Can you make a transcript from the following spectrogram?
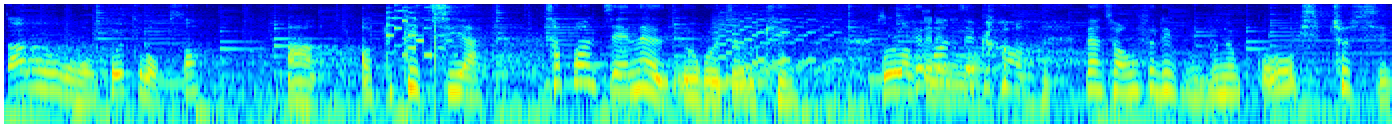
다른 뭐 꿀팁 없어? 아, 어, 두피 지압. 첫 번째는 요거 있죠, 이렇게. 세 때리는 번째 거. 거. 일단 정수리 부분은 꼭 10초씩.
